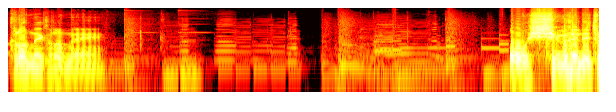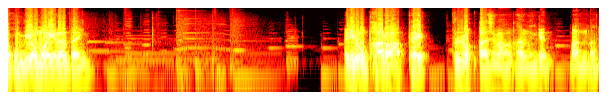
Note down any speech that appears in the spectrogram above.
그렇네, 그렇네. 오씨 근데 조금 위험하긴 하다잉. 아, 요 바로 앞에 블럭까지만 가는 게 맞나?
